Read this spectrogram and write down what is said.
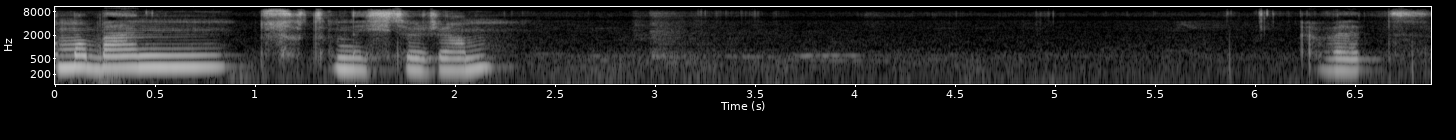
Ama ben sırtımı değiştireceğim. Evet.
